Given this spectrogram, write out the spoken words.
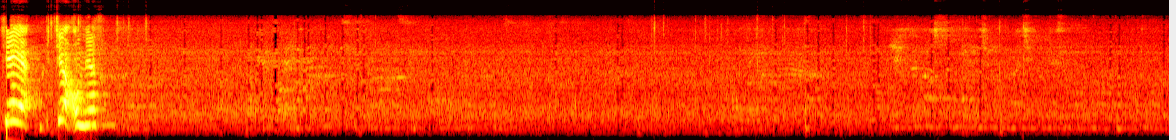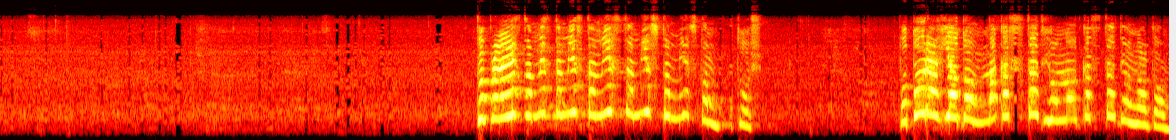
Gdzie, gdzie on jest? Dobra, jest tam, jest tam, jest tam, jest tam, jest tam, ktoś. Po torach jadą, na kastadion, na kastadion jadą.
